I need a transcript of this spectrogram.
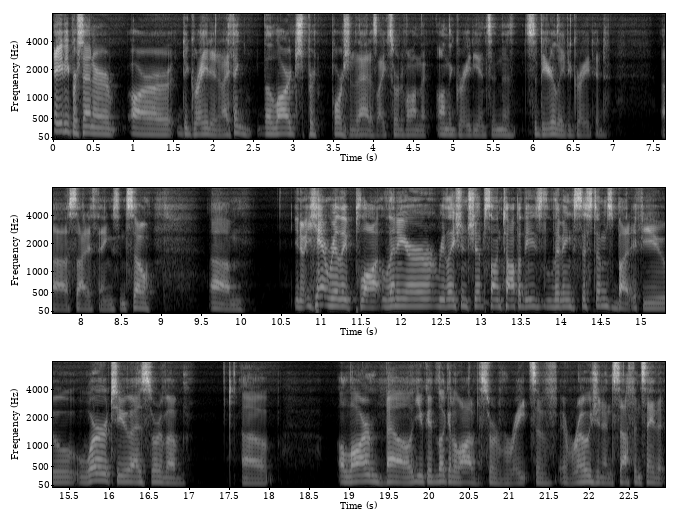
80% are, are degraded. And I think the large proportion of that is like sort of on the, on the gradients in the severely degraded uh, side of things. And so, um, you know, you can't really plot linear relationships on top of these living systems, but if you were to, as sort of a, a alarm bell, you could look at a lot of the sort of rates of erosion and stuff and say that,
